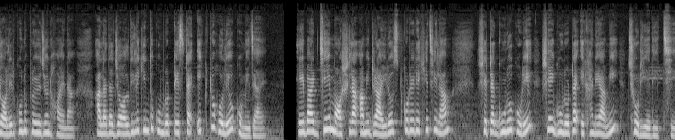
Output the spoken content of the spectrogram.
জলের কোনো প্রয়োজন হয় না। আলাদা জল দিলে কিন্তু কুমড়োর টেস্টটা একটু হলেও কমে যায়। এবার যে মশলা আমি ড্রাই রোস্ট করে রেখেছিলাম, সেটা গুঁড়ো করে সেই গুঁড়োটা এখানে আমি ছড়িয়ে দিচ্ছি।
